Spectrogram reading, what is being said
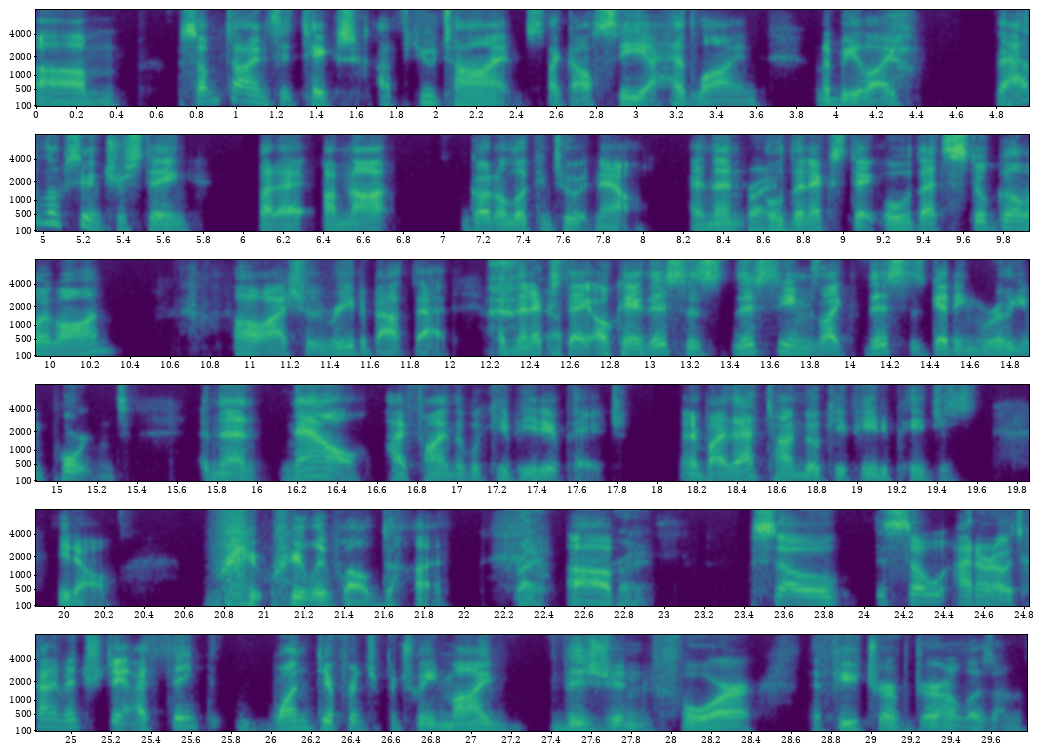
Um, sometimes it takes a few times. Like I'll see a headline and I'll be like, that looks interesting, but I, I'm not going to look into it now. And then, right. oh, the next day, oh, that's still going on. Oh, I should read about that. And the next yep. day, okay, this is this seems like this is getting really important. And then now I find the Wikipedia page. And by that time, the Wikipedia page is, you know, re- really well done. Right. Um, right. So, so I don't know. It's kind of interesting. I think one difference between my vision for the future of journalism,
